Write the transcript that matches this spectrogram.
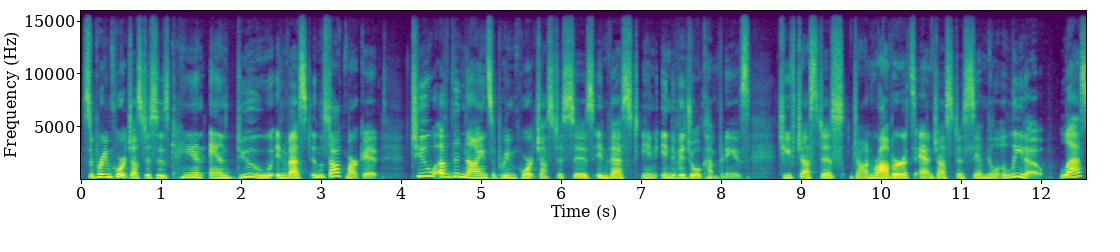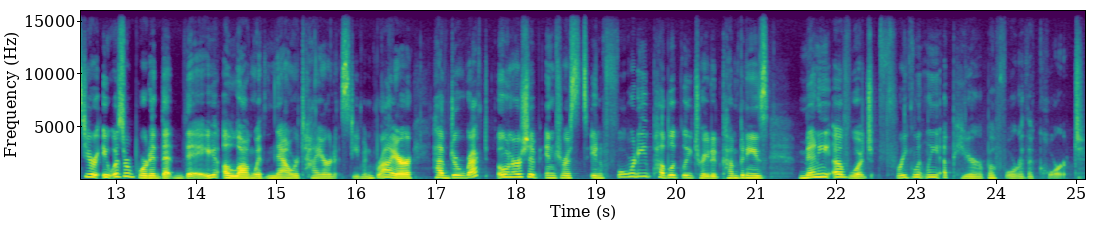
Supreme Court justices can and do invest in the stock market. Two of the nine Supreme Court justices invest in individual companies Chief Justice John Roberts and Justice Samuel Alito. Last year, it was reported that they, along with now retired Stephen Breyer, have direct ownership interests in 40 publicly traded companies, many of which frequently appear before the court.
